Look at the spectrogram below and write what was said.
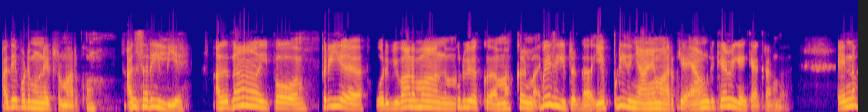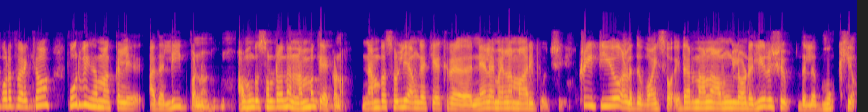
அதே போட்டு முன்னேற்றமா இருக்கும். அது சரியில்லையே. அதுதான் இப்போ பெரிய ஒரு விவாதமா அந்த பூர்வீக மக்கள் பேசிக்கிட்டு இருக்காங்க. எப்படி இது நியாயமா இருக்கு? அவங்க கேள்வி கேட்கறாங்க என்ன பொறுத்த வரைக்கும் பூர்வீக மக்கள் அதை லீட் பண்ணணும். அவங்க சொல்றத நம்ம கேட்கணும். நம்ம சொல்லி அவங்க கேட்கிற நிலைமையெல்லாம் மாறி போச்சு. ட்ரீட்டியோ அல்லது வாய்ஸோ எதா இருந்தாலும் அவங்களோட லீடர்ஷிப் இதுல முக்கியம்.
